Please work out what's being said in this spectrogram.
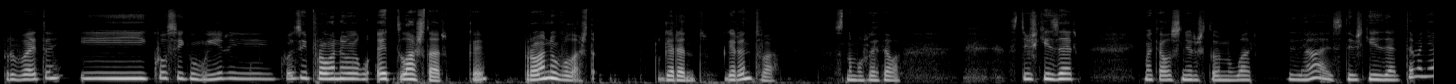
Aproveitem e consigam ir e coisa. E para o ano eu é lá estar, ok? Para o ano eu vou lá estar. Garanto. Garanto, vá. Se não morrer até lá. Se Deus quiser, como aquelas senhoras que estão no lar, dizem: Ah, se Deus quiser, até amanhã,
